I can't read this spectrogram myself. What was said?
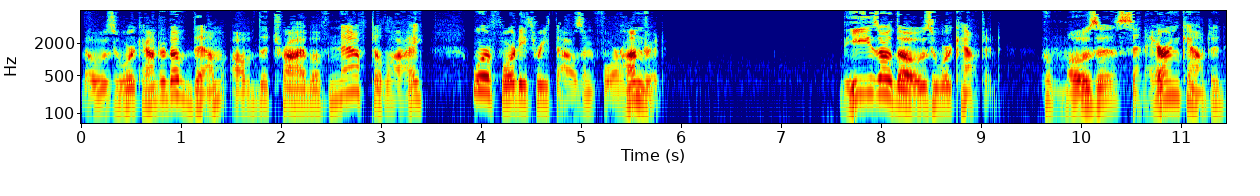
those who were counted of them, of the tribe of Naphtali, were forty-three thousand four hundred. These are those who were counted, whom Moses and Aaron counted,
